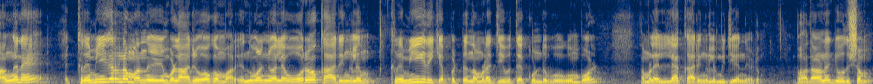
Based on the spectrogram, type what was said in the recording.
അങ്ങനെ ക്രമീകരണം വന്നു കഴിയുമ്പോൾ ആ രോഗം മാറി. എന്ന് പറഞ്ഞാൽ ഓരോ കാര്യങ്ങളും ക്രമീകരിക്കപ്പെട്ട് നമ്മുടെ ജീവിതത്തെ കൊണ്ടുപോകുമ്പോൾ നമ്മളെല്ലാ കാര്യങ്ങളിലും വിജയം നേടും. അപ്പോൾ അതാണ് ജ്യോതിഷം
